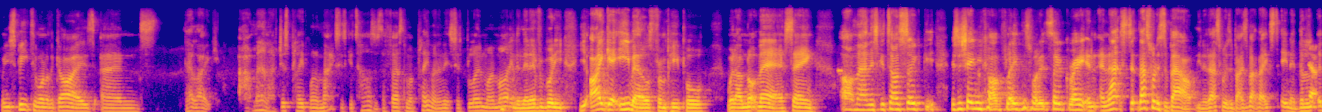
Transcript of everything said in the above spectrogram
when you speak to one of the guys and they're like, "Oh man, I've just played one of Max's guitars. It's the first time I play one, and it's just blown my mind." And then everybody, I get emails from people when I'm not there saying, oh man, this guitar's so. It's a shame you can't play this one. It's so great, and and that's that's what it's about. You know, that's what it's about. It's about that. You know, the. Yeah.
